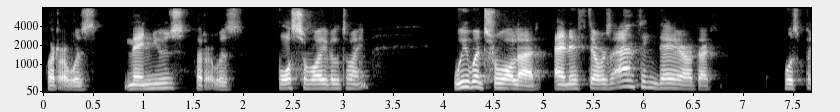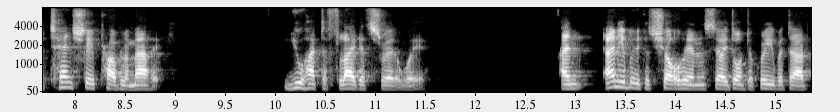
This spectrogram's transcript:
whether it was menus, whether it was bus arrival time. We went through all that. And if there was anything there that was potentially problematic, you had to flag it straight away. And anybody could show in and say, I don't agree with that.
